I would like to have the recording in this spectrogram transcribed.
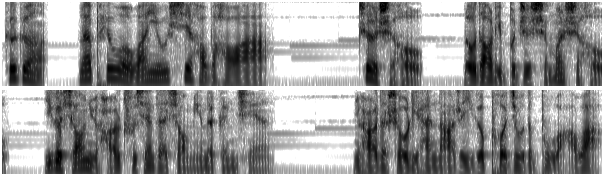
哥哥。来陪我玩游戏好不好啊？这时候，楼道里不知什么时候，一个小女孩出现在小明的跟前。女孩的手里还拿着一个破旧的布娃娃，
